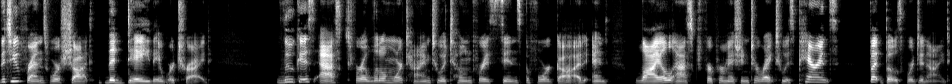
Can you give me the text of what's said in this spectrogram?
The two friends were shot the day they were tried. Lucas asked for a little more time to atone for his sins before God, and Lisle asked for permission to write to his parents, but both were denied.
